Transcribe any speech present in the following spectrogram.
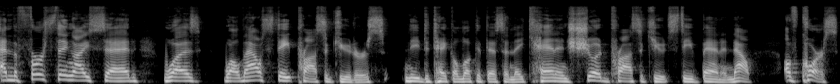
And the first thing I said was, well, now state prosecutors need to take a look at this and they can and should prosecute Steve Bannon. Now, of course,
